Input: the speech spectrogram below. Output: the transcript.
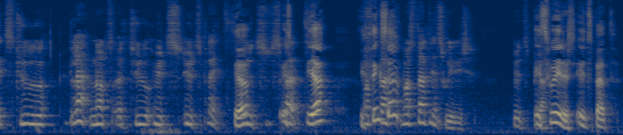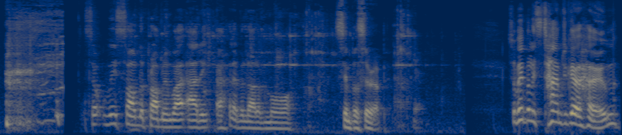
it's too black, not uh, too uts, utspätt. Yeah. Utspätt. It's- yeah. You What's think that, so? What's that in Swedish? Utspätt. It's Swedish. It's bet. so we solved the problem by adding a hell of a lot of more simple syrup. Yeah. So people, it's time to go home.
